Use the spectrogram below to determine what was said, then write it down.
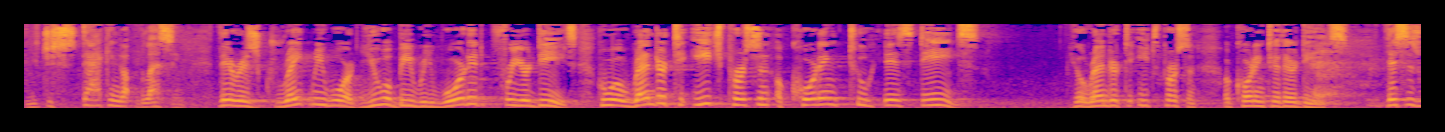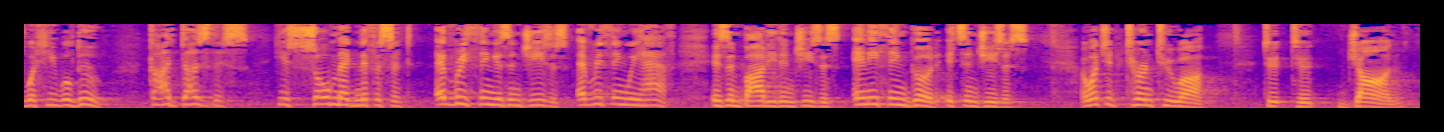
And you're just stacking up blessing. There is great reward. You will be rewarded for your deeds, who will render to each person according to his deeds. He'll render to each person according to their deeds. This is what he will do. God does this. He is so magnificent. Everything is in Jesus. Everything we have is embodied in Jesus. Anything good, it's in Jesus. I want you to turn to, uh, to, to John,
